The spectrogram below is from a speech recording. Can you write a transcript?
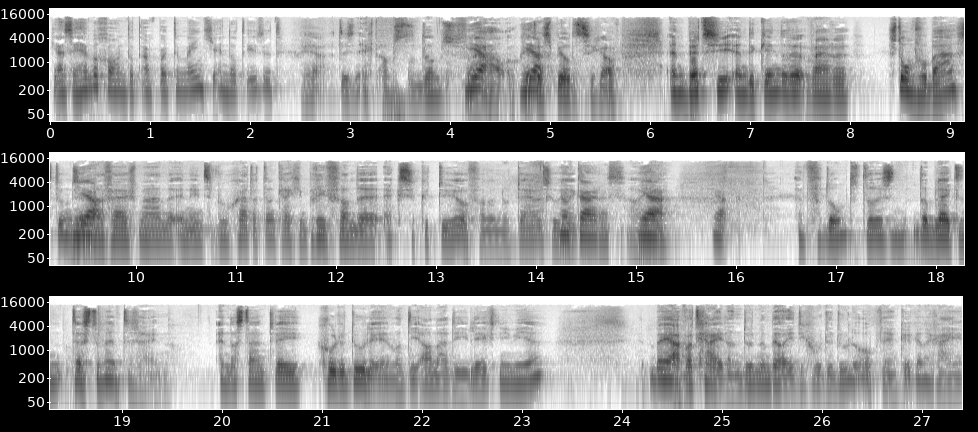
ja, ze hebben gewoon dat appartementje en dat is het. Ja, het is een echt Amsterdams verhaal Ja, ook. hè, ja. Daar speelt het zich af. En Betsy en de kinderen waren stom verbaasd toen ze Ja. na vijf maanden ineens... Hoe gaat het dan? Krijg je een brief van de executeur of van de notaris? Hoe Notaris, Oh, ja. ja. En verdomd, er, is een, er blijkt een testament te zijn. En daar staan twee goede doelen in, want die Anna die leeft niet meer. Maar ja, wat ga je dan doen? Dan bel je die goede doelen op, denk ik. En dan ga je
